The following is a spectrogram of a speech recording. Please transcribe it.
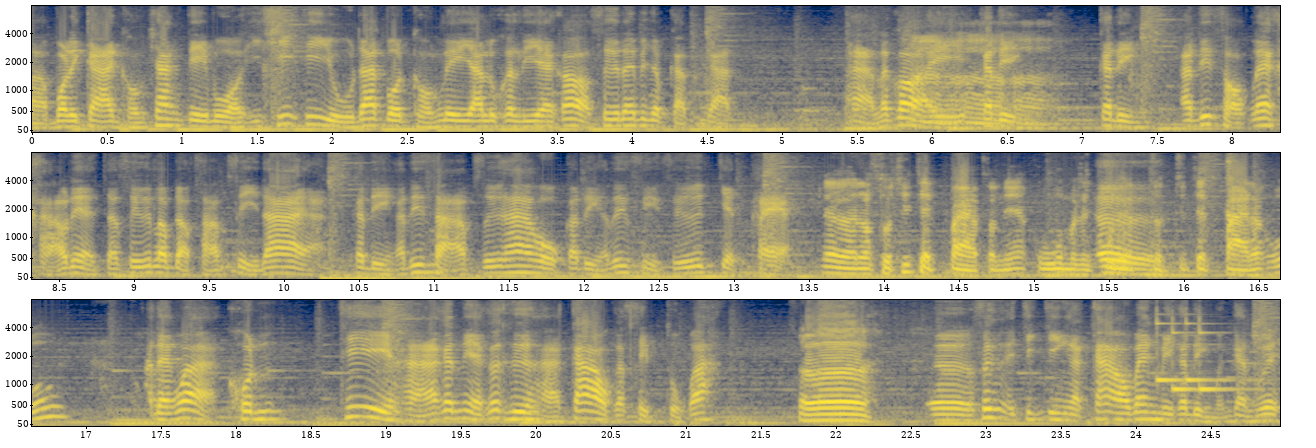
อบริการของช่างตีบวกอิชิที่อยู่ด้านบนของเลยาลูคาเลียก็ซื้อได้ไม่จำกัดเหมือนกัน อ่าแล้วก็ไอ้กระดิ่ง อ่า กระดิ่งอันที่ 2 แรกขาวเนี่ยจะซื้อลำดับ 3 4 ได้อะกระดิ่งอันที่ 3 ซื้อ 5 6 กระดิ่งอันที่ 4 ซื้อ 7 8 เออเราสุดที่เจ็ดแปดตอนเนี้ยกูมันถึงเอกูอจุดเจ็ดแปดแล้วโอ้แสดงว่าคนที่หากันเนี่ยก็คือหา 9 กับ 10 ถูกปะเออ เออซึ่งไอ้จริงๆอะ9แม่งมีกระดิ่งเหมือนกันเว้ย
